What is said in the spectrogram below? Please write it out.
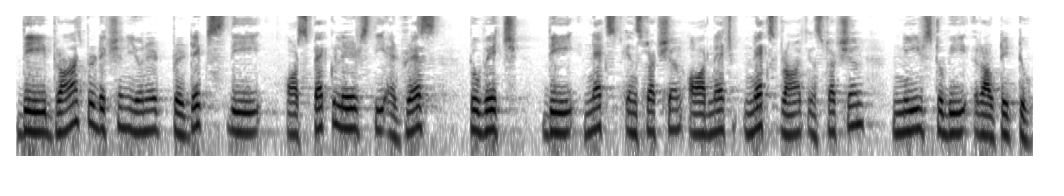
the branch prediction unit predicts or speculates the address to which the next instruction or next branch instruction needs to be routed to.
